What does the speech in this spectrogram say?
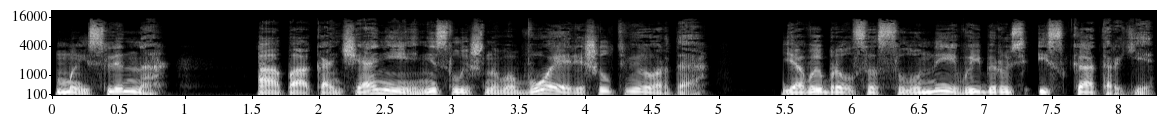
мысленно. А по окончании неслышного воя решил твердо — я выбрался с Луны, выберусь из каторги,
